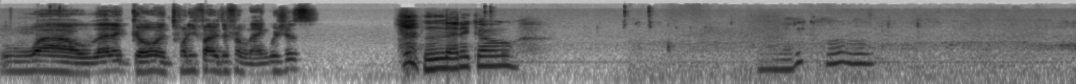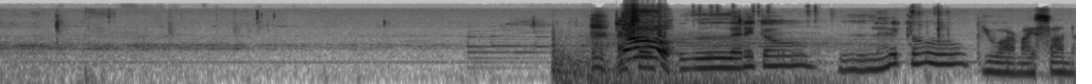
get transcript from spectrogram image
Wow, let it go in 25 different languages? Let it go. Let it go. No! Let it go. Let it go. You are my son.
